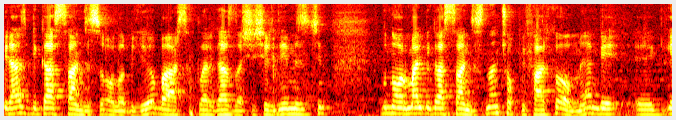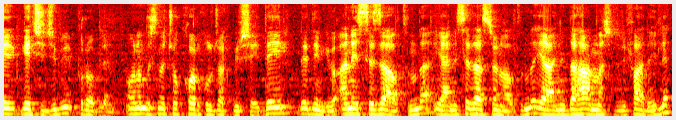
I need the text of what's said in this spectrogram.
biraz bir gaz sancısı olabiliyor. Bağırsakları gazla şişirdiğimiz için bu normal bir gaz sancısından çok bir farkı olmayan bir e, ge- geçici bir problem. Onun dışında çok korkulacak bir şey değil. Dediğim gibi anestezi altında yani sedasyon altında yani daha anlaşılır ifadeyle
